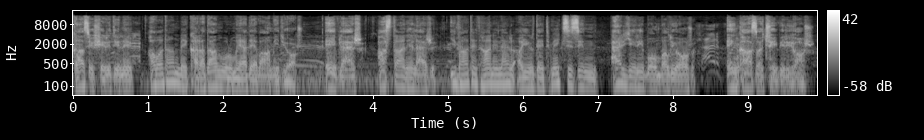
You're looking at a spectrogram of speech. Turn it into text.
Gazze şeridini havadan ve karadan vurmaya devam ediyor. Evler, hastaneler, ibadethaneler ayırt etmeksizin her yeri bombalıyor, enkaza çeviriyor.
